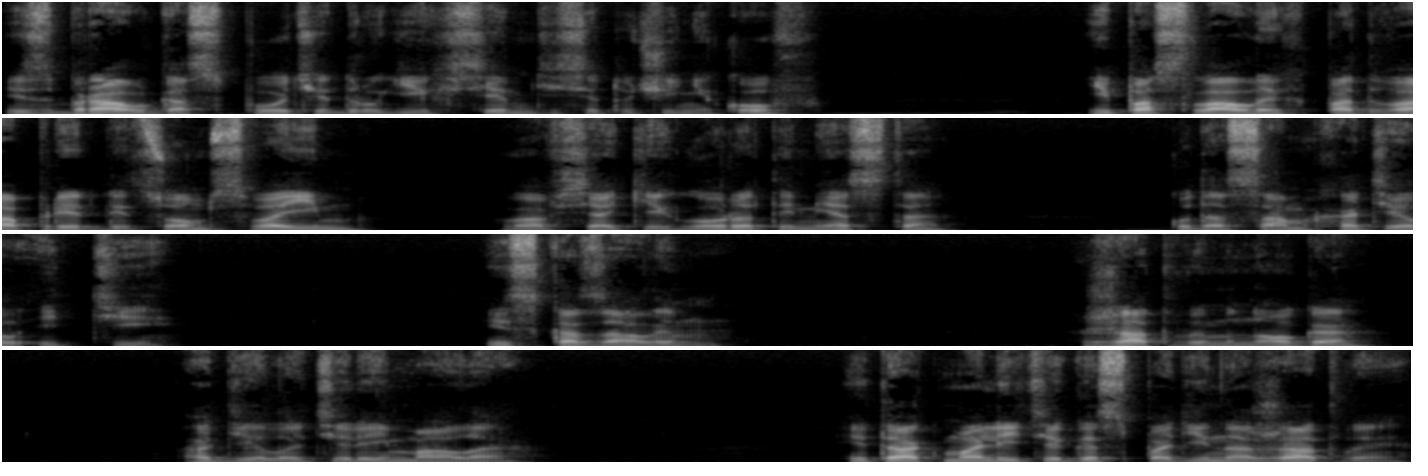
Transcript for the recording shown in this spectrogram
избрал Господь и других семьдесят учеников и послал их по два пред лицом Своим во всякий город и место, куда сам хотел идти. И сказал им, «Жатвы много, а делателей мало. Итак, молите Господина жатвы,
